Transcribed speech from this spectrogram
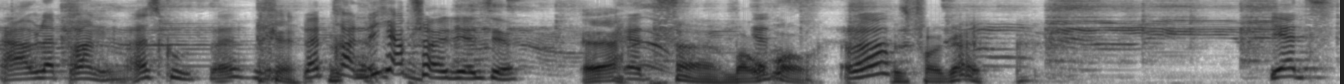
Ja, bleib dran. Alles gut. Bleib, Okay. bleib dran, nicht abschalten jetzt hier. Ja, Jetzt. warum Jetzt. auch? Oder? Das ist voll geil. Jetzt.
